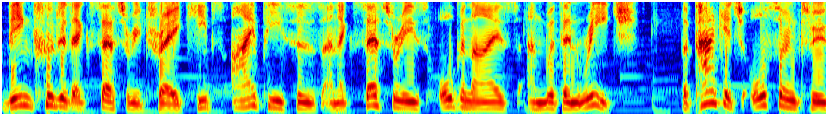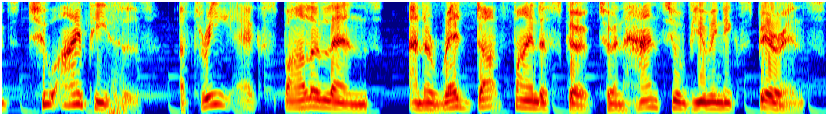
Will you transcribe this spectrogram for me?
The included accessory tray keeps eyepieces and accessories organized and within reach. The package also includes two eyepieces, a 3x Barlow lens, and a red dot finder scope to enhance your viewing experience.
